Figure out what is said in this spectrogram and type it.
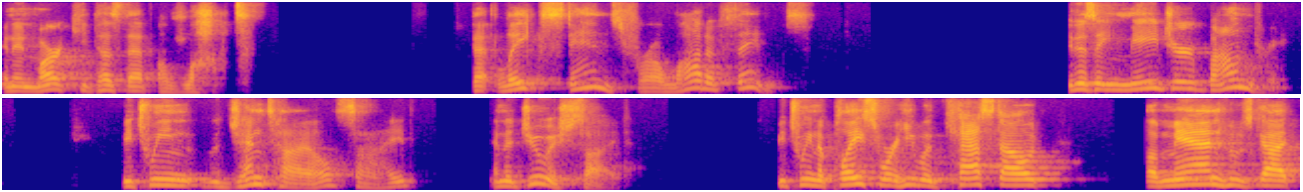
And in Mark, he does that a lot. That lake stands for a lot of things. It is a major boundary between the Gentile side and the Jewish side, between a place where he would cast out a man who's got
